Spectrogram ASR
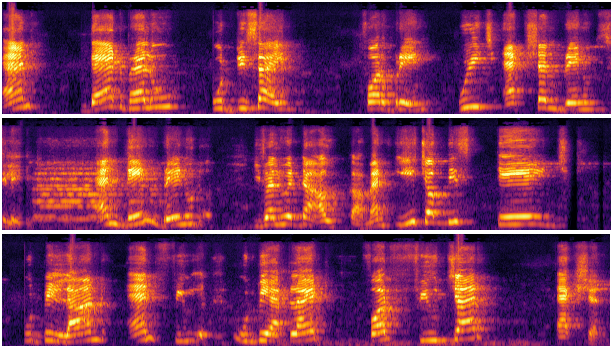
And that value would decide for brain which action brain would select. And then brain would evaluate the outcome. And each of these stage would be learned and would be applied for future action.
